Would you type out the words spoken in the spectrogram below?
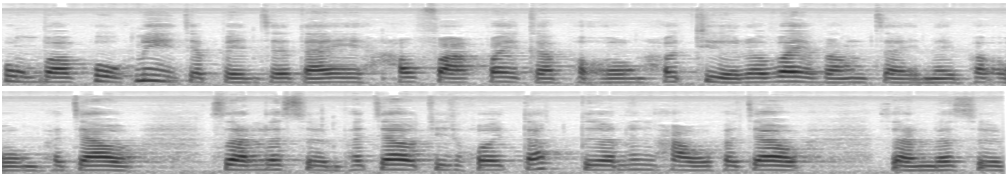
พงบาพวกนี้จะเป็นจะได้เฮาฝากไว้กับพระองค์เฮาเชื่อและไว้วางใจในพระองค์พระเจ้าสรรเสริญพระเจ้าที่คอยตักเตือนให้เฮาพระเจ้าสรรเสริญ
